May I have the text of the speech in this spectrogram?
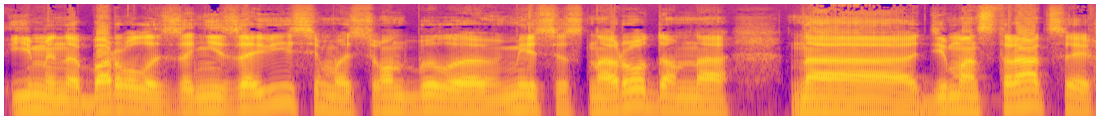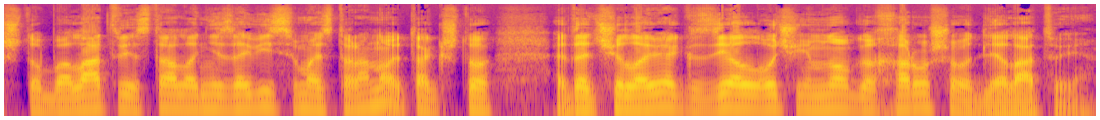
именно боролась за независимость. Он был вместе с народом на, на демонстрациях, чтобы Латвия стала независимой страной. Так что этот человек сделал очень много хорошего для Латвии.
